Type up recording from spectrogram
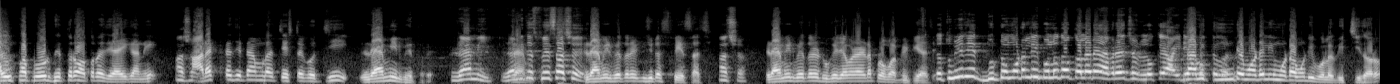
আলফা প্রোর ভেতরে অতটা জায়গা নেই। আচ্ছা। আরেকটা যেটা আমরা চেষ্টা করছি র্যামির ভেতরে। র্যামি র্যামিতে স্পেস আছে? র্যামির ভেতরে কিছুটা স্পেস আছে। আচ্ছা। র্যামির ভেতরে ঢুকে যাওয়ার একটা প্রবাবিলিটি আছে। তো তুমি যদি দুটো মডেলই বলে দাও তাহলে অ্যাভারেজ লোকে আইডিয়া আমি তিনটে মডেলই মোটামুটি বলে দিচ্ছি ধরো।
